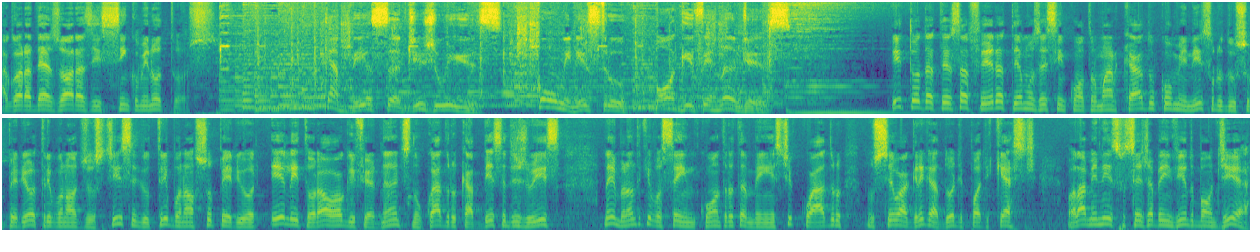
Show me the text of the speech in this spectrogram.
Agora 10 horas e 5 minutos. Cabeça de Juiz, com o ministro Og Fernandes. E toda terça-feira temos esse encontro marcado com o ministro do Superior Tribunal de Justiça e do Tribunal Superior Eleitoral, Og Fernandes, no quadro Cabeça de Juiz. Lembrando que você encontra também este quadro no seu agregador de podcast. Olá, ministro, seja bem-vindo, bom dia.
